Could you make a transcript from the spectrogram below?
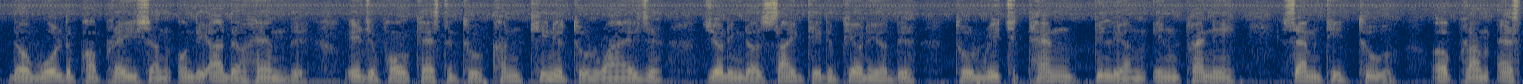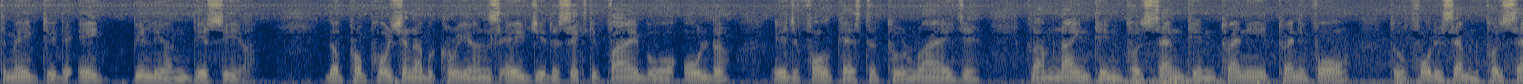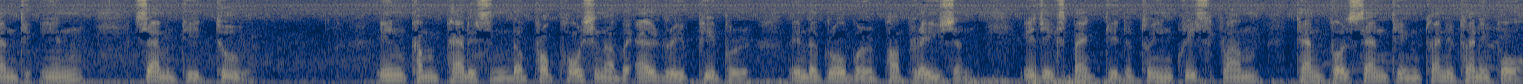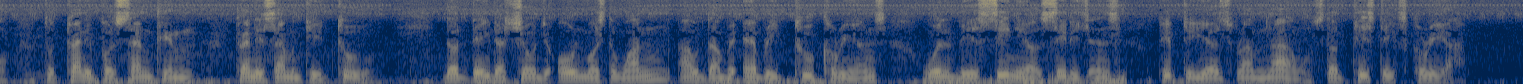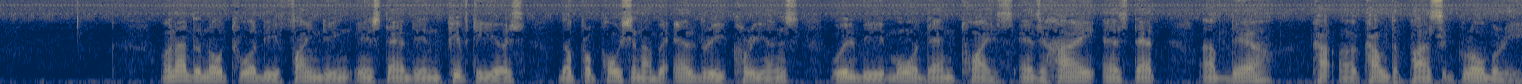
The world population, on the other hand, is forecast to continue to rise during the cited period to reach 10 billion in 2072, up from estimated 8 billion this year the proportion of Koreans aged 65 or older is forecast to rise from 19% in 2024 to 47% in 72. In comparison, the proportion of elderly people in the global population is expected to increase from 10% in 2024 to 20% in 2072, the data shows almost one out of every two Koreans will be senior citizens 50 years from now, Statistics Korea. Another noteworthy finding is that in 50 years, the proportion of elderly Koreans will be more than twice as high as that of their uh, counterparts globally.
